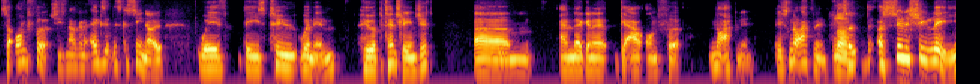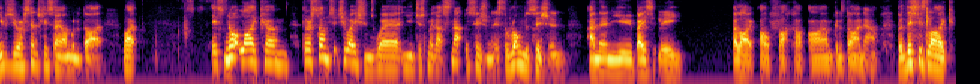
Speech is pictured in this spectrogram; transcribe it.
So on foot, she's now going to exit this casino with these two women who are potentially injured, um, and they're going to get out on foot. Not happening. It's not happening. No. So th- as soon as she leaves, you're essentially saying, "I'm going to die." Like it's not like um, there are some situations where you just make that snap decision. It's the wrong decision, and then you basically are like, "Oh fuck, I, I am going to die now." But this is like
